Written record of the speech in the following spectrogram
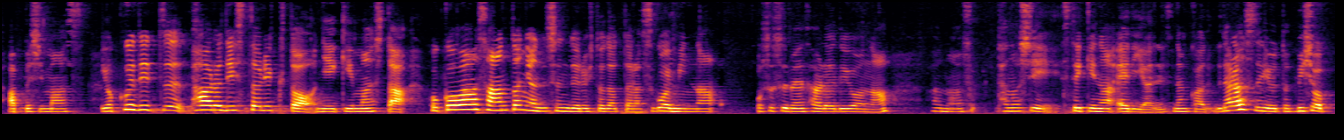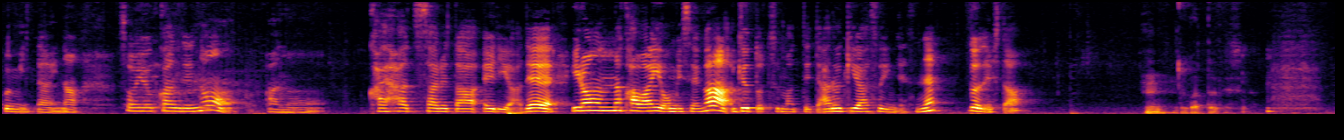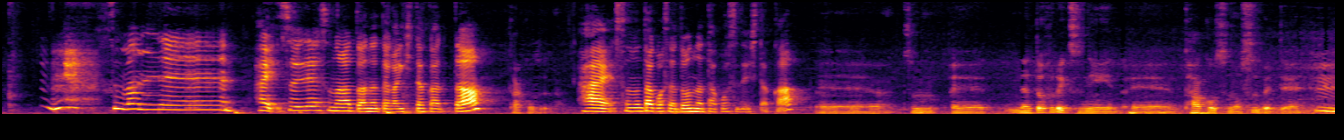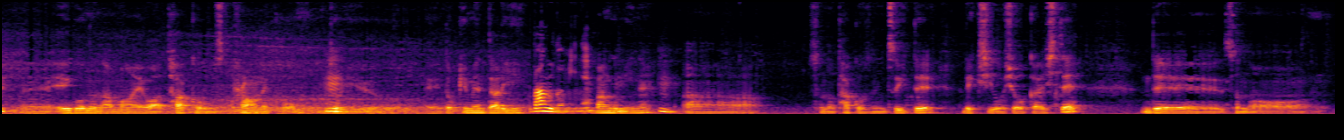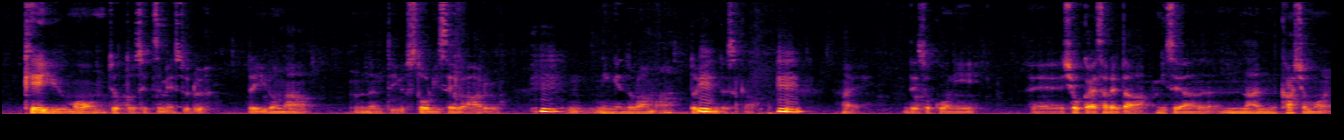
アップします。翌日パールディストリクトに行きました。ここはサントニアに住んでる人だったらすごいみんなおすすめされるようなあの楽しい素敵なエリアです。なんかダラスでいうとビショップみたいなそういう感じのあの開発されたエリアでいろんな可愛いお店がギュッと詰まってて歩きやすいんですね。どうでした？うんよかったです。すまんねはいそれでその後あなたが行きたかった？タコスはいそのタコスはどんなタコスでしたか？えーつえー、ネットフリックスに、えー、タコスのすべて、うん、えー、英語の名前はタコスクロニクルという、うん、ええードキュメンタリー番組ね。番組ね、あーそのタコスについて歴史を紹介してでその経由もちょっと説明する。でいろんななんていうストーリー性がある、人間ドラマというんですか、うん。はい、でそこに、えー紹介された店は何箇所も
